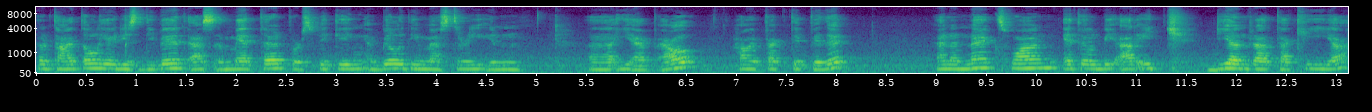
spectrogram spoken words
Her title here is Debate as a Method for Speaking Ability Mastery in uh, EFL. How effective is it? And the next one, it will be Arich Diandra Takiyah.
